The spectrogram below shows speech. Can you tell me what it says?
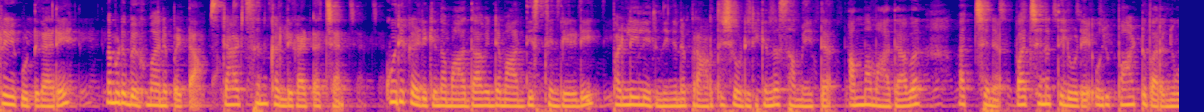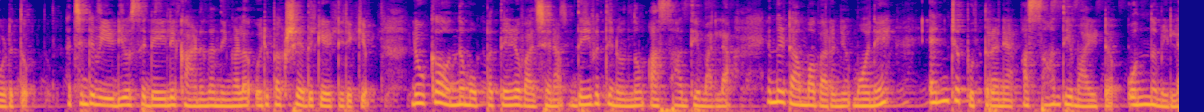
പ്രിയ കൂട്ടുകാരെ നമ്മുടെ ബഹുമാനപ്പെട്ട സ്റ്റാറ്റ്സൺ കള്ളിക്കാട്ടച്ചൻ കുരി കഴിക്കുന്ന മാതാവിന്റെ മാധ്യസ്ഥ്യം തേടി പള്ളിയിലിരുന്നിങ്ങനെ പ്രാർത്ഥിച്ചുകൊണ്ടിരിക്കുന്ന സമയത്ത് അമ്മ മാതാവ് അച്ഛന് വചനത്തിലൂടെ ഒരു പാട്ട് പറഞ്ഞു കൊടുത്തു. അച്ഛന്റെ വീഡിയോസ് ഡെയിലി കാണുന്ന നിങ്ങൾ ഒരു പക്ഷേ അത് കേട്ടിരിക്കും. ലൂക്ക ഒന്ന് മുപ്പത്തേഴ് വചനം ദൈവത്തിനൊന്നും അസാധ്യമല്ല. എന്നിട്ട് അമ്മ പറഞ്ഞു മോനെ എന്റെ പുത്രന് അസാധ്യമായിട്ട് ഒന്നുമില്ല.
